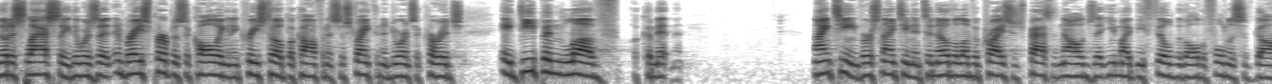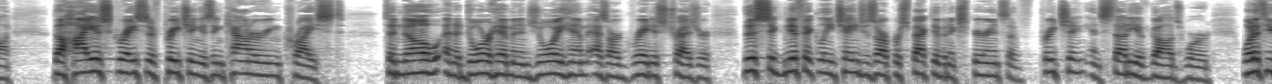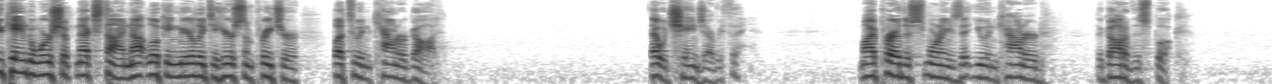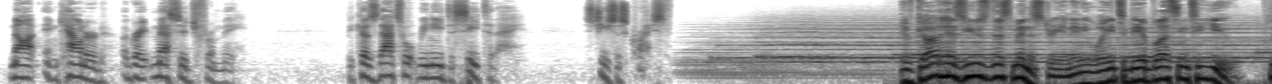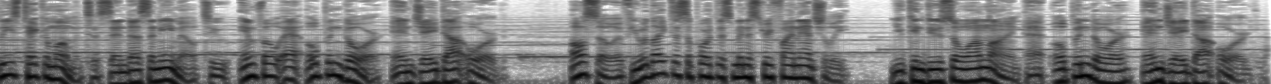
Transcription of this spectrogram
Notice lastly, there was an embraced purpose, a calling, an increased hope, a confidence, a strength, and endurance, a courage, a deepened love, a commitment. 19, verse 19, and to know the love of Christ which passeth knowledge that you might be filled with all the fullness of God. The highest grace of preaching is encountering Christ, to know and adore Him and enjoy Him as our greatest treasure. This significantly changes our perspective and experience of preaching and study of God's Word. What if you came to worship next time not looking merely to hear some preacher, but to encounter God? That would change everything. My prayer this morning is that you encountered the God of this book, not encountered a great message from me. Because that's what we need to see today. Is Jesus Christ. If God has used this ministry in any way to be a blessing to you, please take a moment to send us an email to info at opendoornj.org. Also, if you would like to support this ministry financially, you can do so online at opendoornj.org.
